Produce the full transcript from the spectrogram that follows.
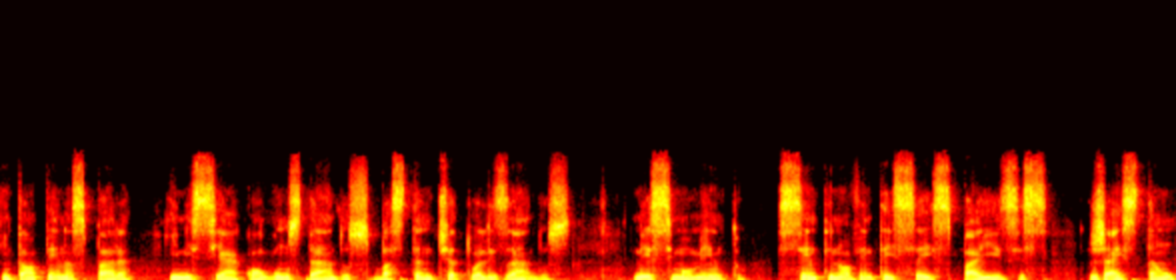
Então, apenas para iniciar com alguns dados bastante atualizados. Nesse momento, 196 países já estão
